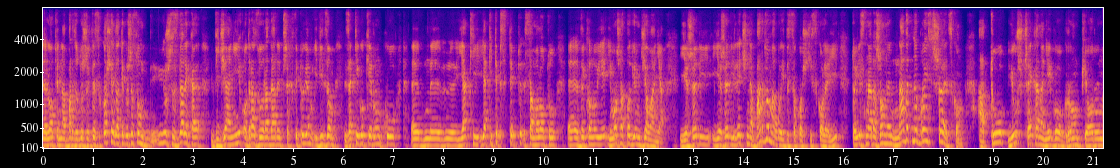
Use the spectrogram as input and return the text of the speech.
loty na bardzo dużych wysokościach, dlatego że są już z daleka widziani, od razu radary przechwytują i widzą z jakiego kierunku, e, jaki, jaki typ, typ samolotu wykonuje i można podjąć działania. Jeżeli, jeżeli leci na bardzo małej wysokości z kolei, to jest narażony nawet na broń strzelecką, a tu już czeka czeka na niego grom, piorun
